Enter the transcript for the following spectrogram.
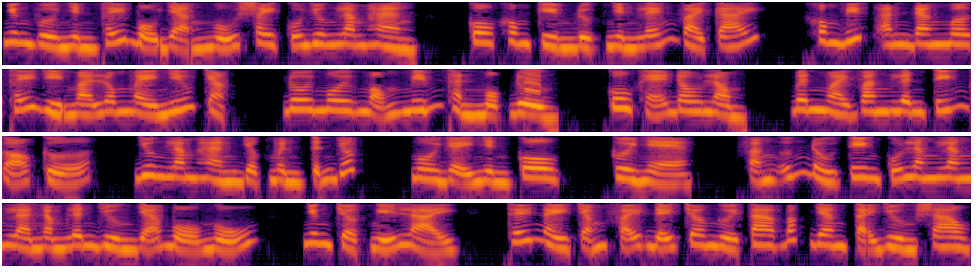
nhưng vừa nhìn thấy bộ dạng ngủ say của Dương Lam Hàn, cô không kìm được nhìn lén vài cái, không biết anh đang mơ thấy gì mà lông mày nhíu chặt, đôi môi mỏng miếm thành một đường, cô khẽ đau lòng, bên ngoài vang lên tiếng gõ cửa, Dương Lam Hàn giật mình tỉnh giấc, ngồi dậy nhìn cô, cười nhẹ, phản ứng đầu tiên của Lăng Lăng là nằm lên giường giả bộ ngủ, nhưng chợt nghĩ lại, thế này chẳng phải để cho người ta bắt gian tại giường sao,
